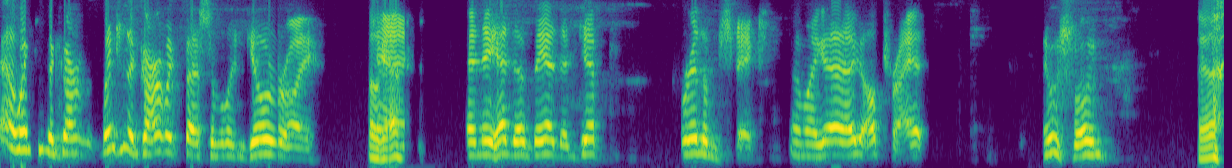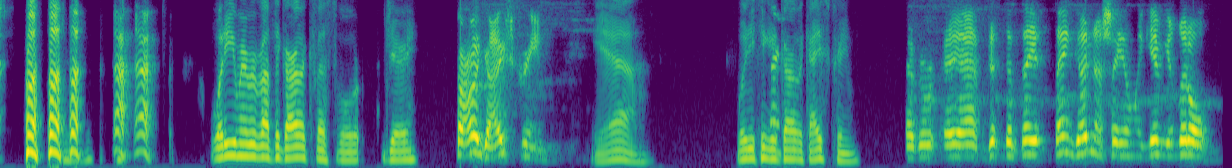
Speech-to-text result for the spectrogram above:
I went to the gar- went to the garlic festival in Gilroy, Okay. and, and they had the they had the dipped rhythm sticks. I'm like, uh, I'll try it. It was fun. Yeah. What do you remember about the Garlic Festival, Gerry? Garlic ice cream. Yeah. What do you think of garlic ice cream? Yeah, th- th- they, thank goodness they only give you little.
